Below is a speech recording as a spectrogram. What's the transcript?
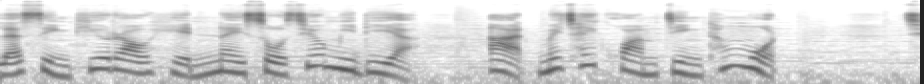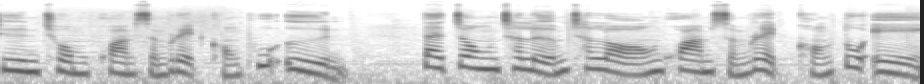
และสิ่งที่เราเห็นในโซเชียลมีเดียอาจไม่ใช่ความจริงทั้งหมด ชื่นชมความสำเร็จของผู้อื่น แต่จงเฉลิมฉลองความสำเร็จของตัวเอง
